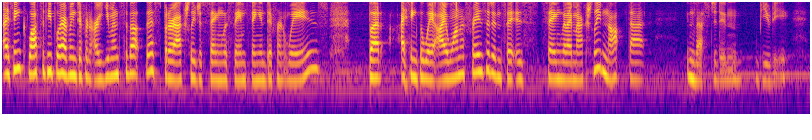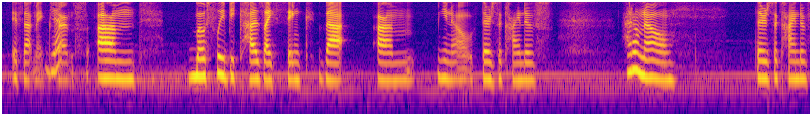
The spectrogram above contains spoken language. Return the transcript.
I think lots of people are having different arguments about this, but are actually just saying the same thing in different ways. But I think the way I want to phrase it and say is saying that I'm actually not that invested in beauty, if that makes Yeah. sense. Um, mostly because I think that um, you know there's a kind of I don't know there's a kind of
